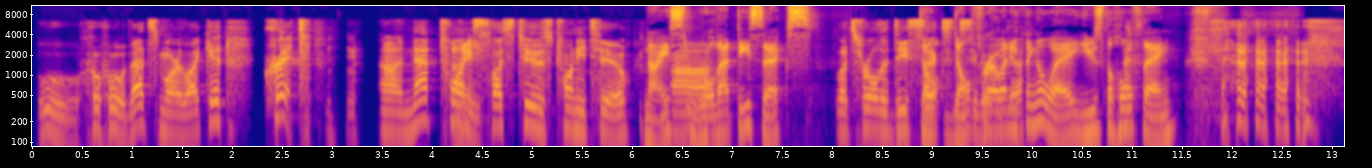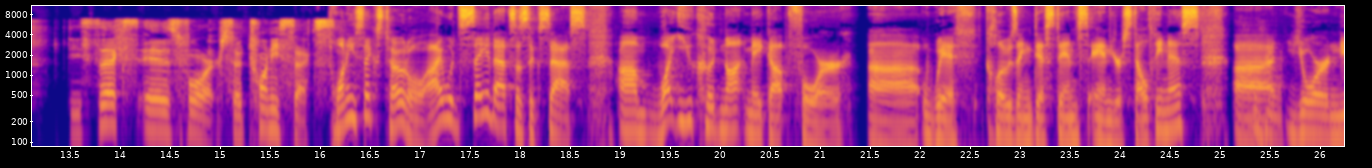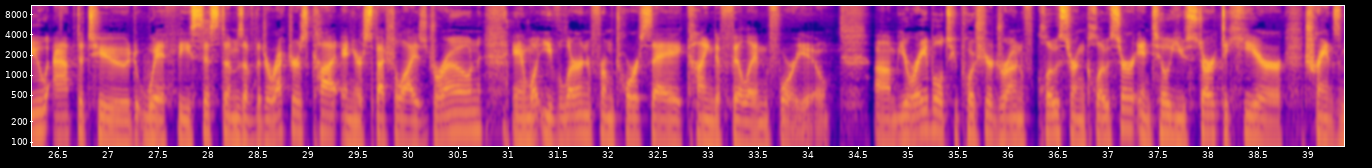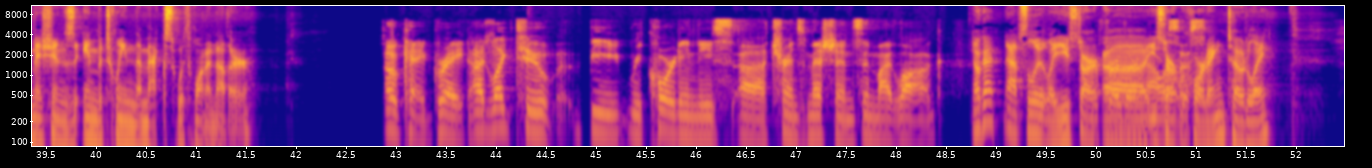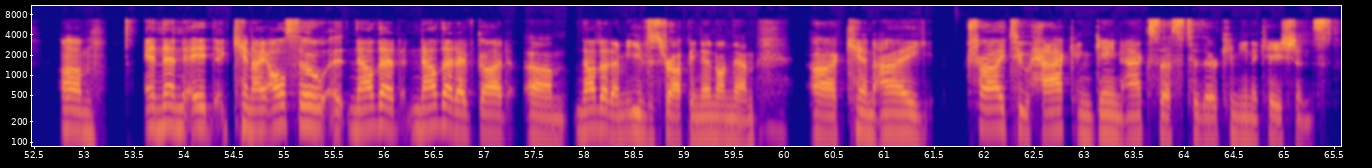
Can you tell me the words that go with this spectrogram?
Ooh, ooh, that's more like it. Crit. Uh, nat 20 Nice. plus 2 is 22. Nice. Uh, roll that d6. Let's roll the d6. Don't don't throw anything away. Use the whole thing. d6 is 4, so 26. 26 total. I would say that's a success. Um, what you could not make up for uh, with closing distance and your stealthiness, uh, your new aptitude with the systems of the director's cut and your specialized drone and what you've learned from Torsay kind of fill in for you. Um, you're able to push your drone closer and closer until you start to hear transmissions in between the mechs with one another. Okay, great. I'd like to be recording these uh, transmissions in my log. Okay, absolutely. You start uh, you start recording totally. Um, and then it, can I also uh, now that now that I've got um, now that I'm eavesdropping in on them, uh, can I try to hack and gain access to their communications?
